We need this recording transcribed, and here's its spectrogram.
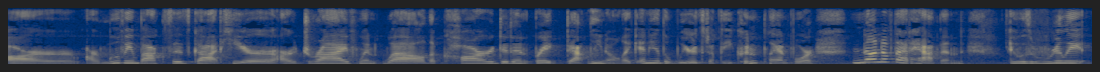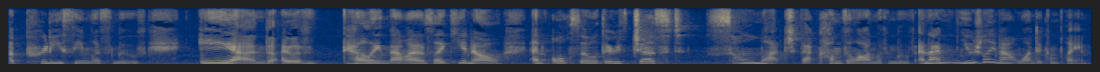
our our moving boxes got here, our drive went well, the car didn't break down, you know, like any of the weird stuff that you couldn't plan for. None of that happened. It was really a pretty seamless move. And I was telling them, I was like, you know, and also there's just so much that comes along with a move. And I'm usually not one to complain,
